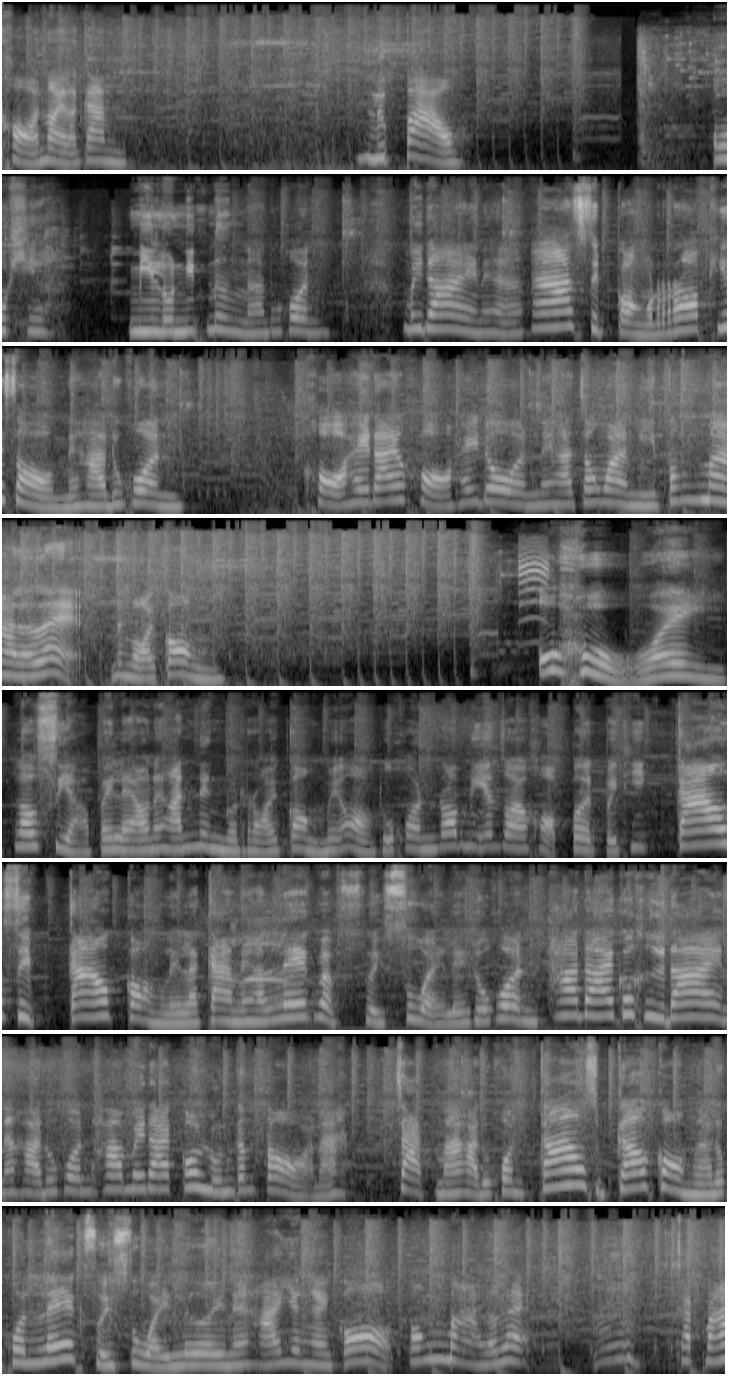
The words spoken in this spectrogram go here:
ขอหน่อยละกัน หรือเปล่า โอเค มีลุ้นนิดนึงนะทุกคนไม่ได้นะคะ50กล่องรอบที่2นะคะทุกคน ขอให้ได้ขอให้โดนนะคะจังหวะนี้ต้องมาแล้วแหละ100กล่อง โอ้โห เราเสียไปแล้วนะคะ100กล่องไม่ออกทุกคน รอบนี้ Enjoy ขอเปิดไปที่99กล่องเลยละกันนะคะ เลขแบบสวยๆเลยทุกคน ถ้าได้ก็คือได้นะคะ ทุกคน ถ้าไม่ได้ก็ลุ้นกันต่อนะ จัดมาค่ะทุกคน 99 กล่องนะทุกคนเลขสวยๆเลยนะคะ ยังไงก็ต้องมาแล้วแหละจัดมา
